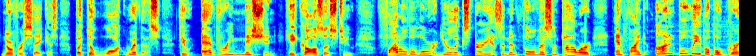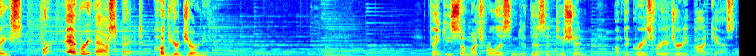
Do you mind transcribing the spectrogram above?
nor forsake us, but to walk with us through every mission he calls us to. Follow the Lord. You'll experience him in fullness and power and find unbelievable grace for every aspect of your journey. Thank you so much for listening to this edition of the Grace for Your Journey podcast.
